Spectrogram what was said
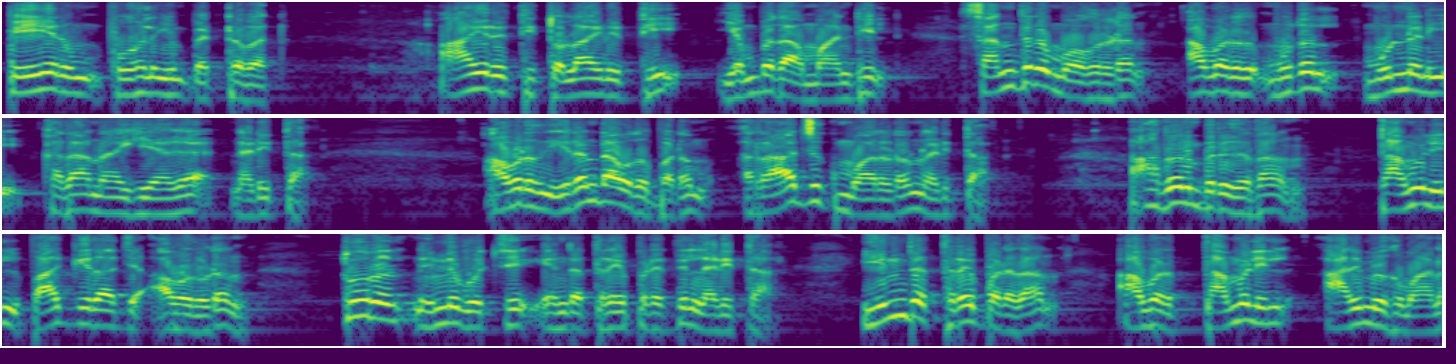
பெயரும் புகழையும் பெற்றவர். ஆயிரத்தி தொள்ளாயிரத்தி எண்பதாம் ஆண்டில் சந்திரமோகனுடன் அவரது முதல் முன்னணி கதாநாயகியாக நடித்தார். அவரது இரண்டாவது படம் ராஜகுமாருடன் நடித்தார். அதன் பிறகுதான் தமிழில் பாக்யராஜ் அவருடன் தூரல் நின்று போச்சு என்ற திரைப்படத்தில் நடித்தார். இந்த திரைப்படம் தான் அவர் தமிழில் அறிமுகமான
